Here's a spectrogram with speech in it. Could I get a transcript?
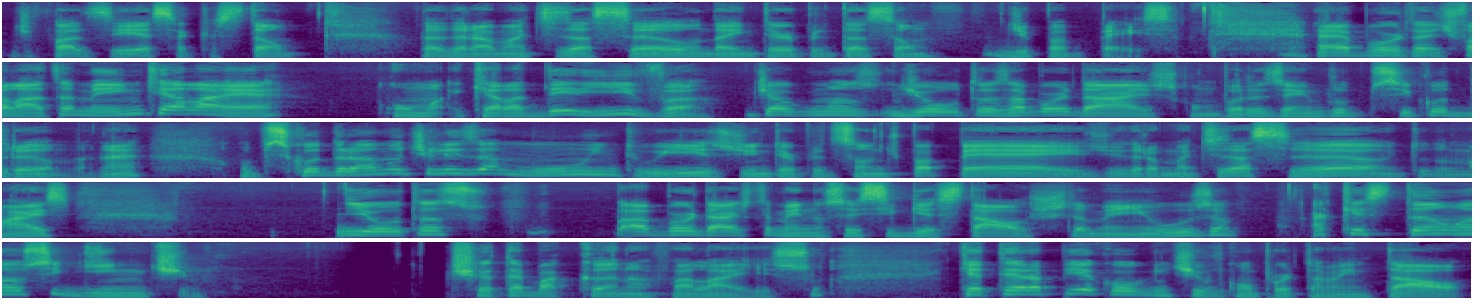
de fazer essa questão da dramatização, da interpretação de papéis. É importante falar também que ela é uma, que ela deriva de algumas de outras abordagens, como por exemplo o psicodrama, né? O psicodrama utiliza muito isso de interpretação de papéis, de dramatização e tudo mais. E outras abordagens também, não sei se Gestalt também usa. A questão é o seguinte, acho até bacana falar isso, que a terapia cognitivo comportamental,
